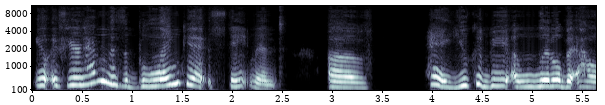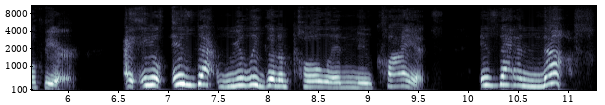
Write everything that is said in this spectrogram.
you know, if you're having this blanket statement of, hey, you could be a little bit healthier, I, you know, is that really going to pull in new clients? Is that enough?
